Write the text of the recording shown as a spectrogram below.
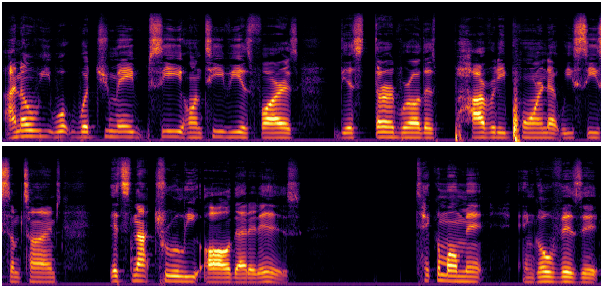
I know what, you may see on TV as far as this third world, this poverty porn that we see sometimes. It's not truly all that it is. Take a moment and go visit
